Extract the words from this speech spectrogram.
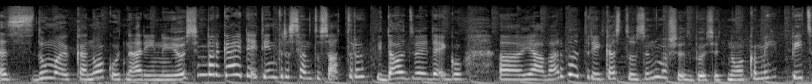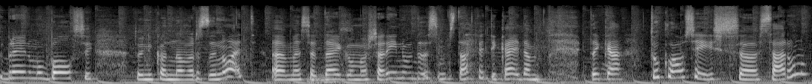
es domāju, ka nākotnē arī nu, jūs varat gaidīt interesantu saturu, daudzveidīgu. Uh, jā, varbūt arī kas to jūs būsiet nokami pīcu brēnumu balsi. To nekad nevar zināt. Uh, mēs ar Daigumu arī nodosim stafeti kaidam. Tā kā tu klausījies uh, sarunu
